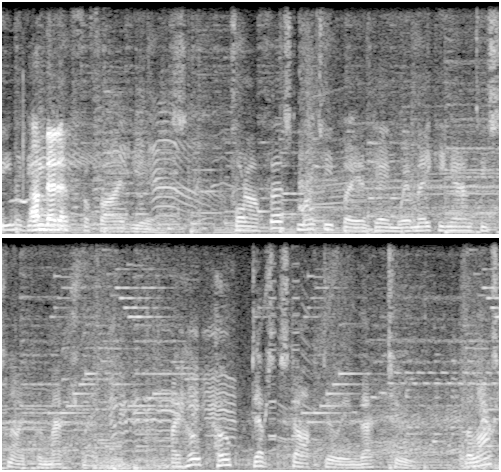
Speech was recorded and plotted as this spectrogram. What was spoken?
Been a game I'm dead. for five years. For our first multiplayer game we're making anti-sniper matchmaking. I hope hope devs start doing that too. The last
